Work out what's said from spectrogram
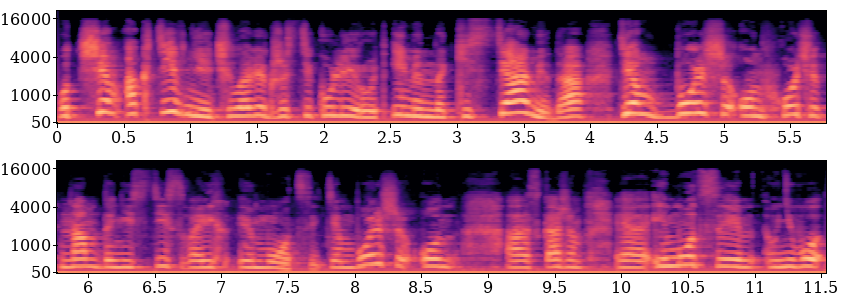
Вот чем активнее человек жестикулирует именно кистями, да, тем больше он хочет нам донести своих эмоций, тем больше он, а, скажем, э, эмоции у него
